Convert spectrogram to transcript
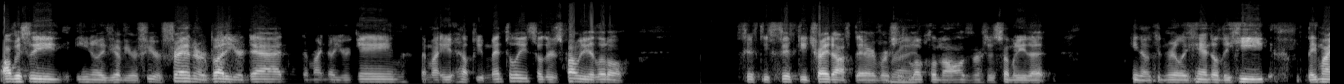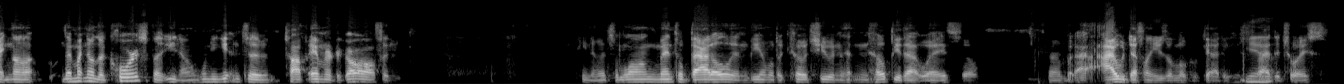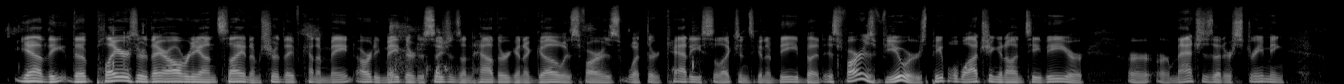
obviously, you know, if you have your your friend or buddy or dad that might know your game, that might help you mentally. So there's probably a little 50-50 trade-off there versus right. local knowledge versus somebody that you know can really handle the heat. They might not they might know the course, but you know when you get into top amateur golf and you know it's a long mental battle and being able to coach you and, and help you that way. So uh, but I, I, would definitely use a local caddy if yeah. I had the choice. Yeah, the the players are there already on site. I'm sure they've kind of made already made their decisions on how they're going to go as far as what their caddy selection is going to be. But as far as viewers, people watching it on TV or, or or matches that are streaming,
